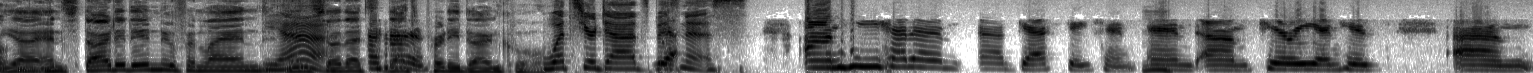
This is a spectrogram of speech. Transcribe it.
Hope. Yeah, and started in Newfoundland. Yeah. And so that's Uh-huh. that's pretty darn cool. What's your dad's Yeah. business? Um, he had a, a gas station, and um, Terry and his um,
